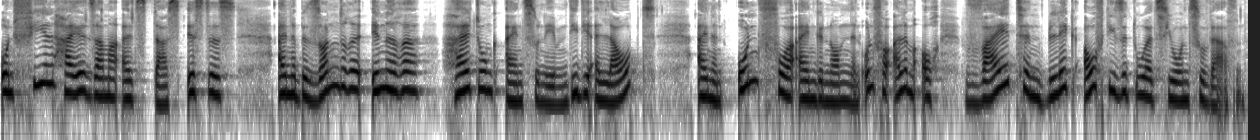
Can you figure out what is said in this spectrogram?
Und viel heilsamer als das ist es, eine besondere innere Haltung einzunehmen, die dir erlaubt, einen unvoreingenommenen und vor allem auch weiten Blick auf die Situation zu werfen.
